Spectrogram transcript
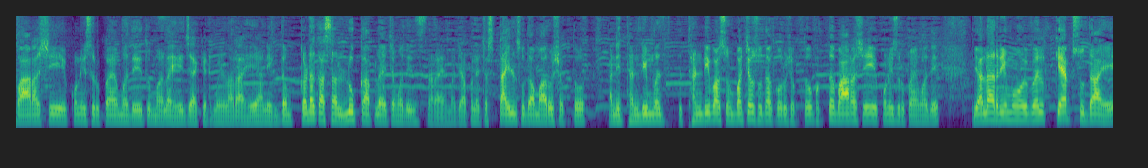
बाराशे एकोणीस रुपयामध्ये तुम्हाला हे जॅकेट मिळणार आहे. आणि एकदम कडक असा लुक आपला याच्यामध्ये दिसणार आहे. म्हणजे आपण याच्या स्टाईलसुद्धा मारू शकतो आणि थंडीमध्ये थंडीपासून बचावसुद्धा करू शकतो. फक्त बाराशे एकोणीस रुपयामध्ये. याला रिमुवेबल कॅपसुद्धा आहे.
